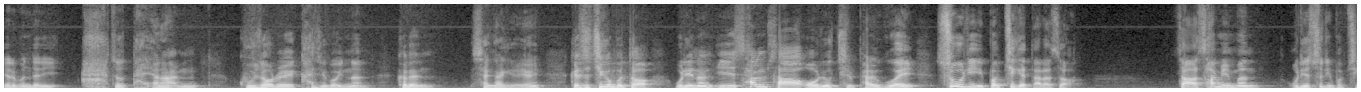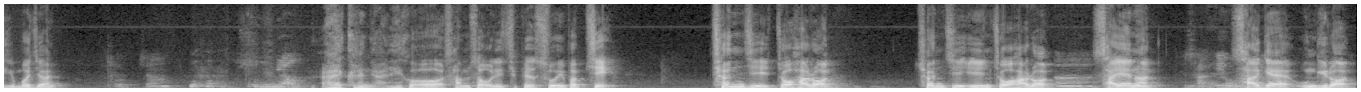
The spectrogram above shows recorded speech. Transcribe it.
여러분들이 아주 다양한 구조를 가지고 있는 그런 생각이에요 그래서 지금부터 우리는 이 3, 4, 5, 6, 7, 8, 9의 수리 법칙에 따라서 자 3이면 우리 수리 법칙이 뭐죠? 숙명, 아 그런 게 아니고 3, 4, 5, 6, 7, 8 수리 법칙. 천지 조화론 천지인 조화론 아, 사회는 사계, 운기론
